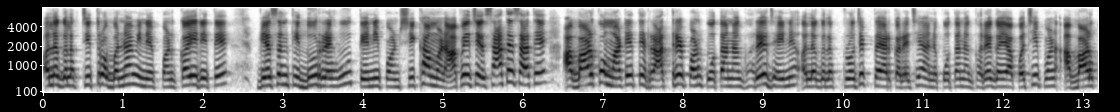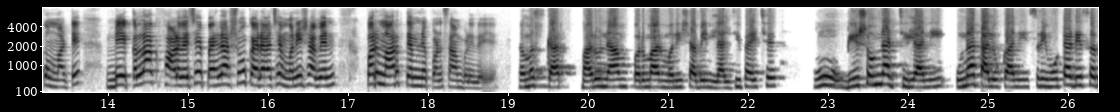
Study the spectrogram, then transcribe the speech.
અલગ અલગ ચિત્રો બનાવીને પણ કઈ રીતે વ્યસનથી દૂર રહેવું તેની પણ શિખામણ આપે છે. સાથે સાથે આ બાળકો માટે તે રાત્રે પણ પોતાના ઘરે જઈને અલગ અલગ પ્રોજેક્ટ તૈયાર કરે છે અને પોતાના ઘરે ગયા પછી પણ આ બાળકો માટે બે કલાક ફાળવે છે. પહેલાં શું કર્યા છે મનીષાબેન? પરમાર તેમને પણ સાંભળી લઈએ. નમસ્કાર મારું નામ પરમાર મનીષાબેન લાલજીભાઈ છે. હું ગીર સોમનાથ જિલ્લાની ઉના તાલુકાની શ્રી મોટાડેસર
